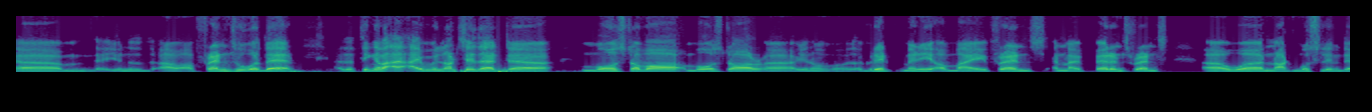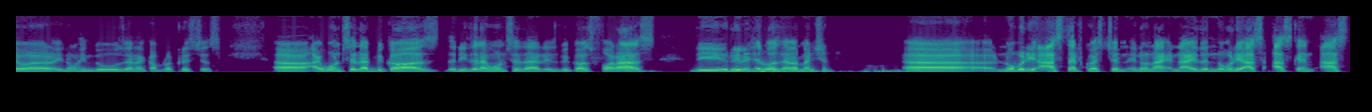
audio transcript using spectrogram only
um, you know our friends who were there the thing about, I, I will not say that uh, most of our most or uh, you know a great many of my friends and my parents friends uh, were not muslim. They were you know hindus and a couple of christians. Uh, i won't say that because the reason i won't say that is because for us the religion was never mentioned. Uh, nobody asked that question. You know neither nobody asked and asked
